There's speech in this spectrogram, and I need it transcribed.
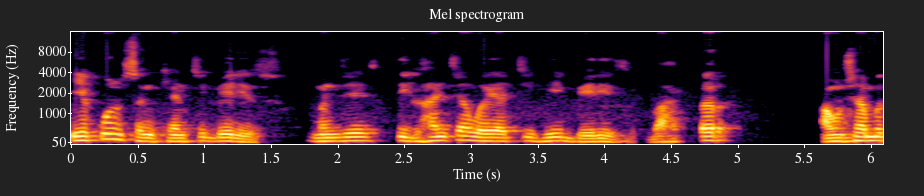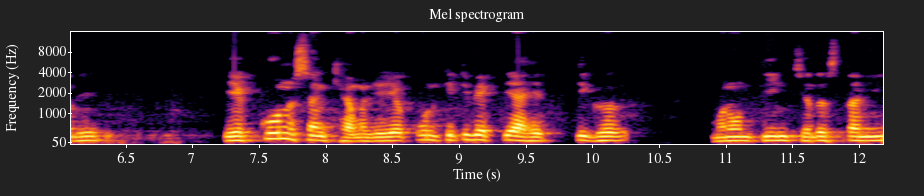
एकूण संख्यांची बेरीज. म्हणजे तिघांच्या वयाची ही बेरीज बहात्तर अंशामध्ये एकूण संख्या म्हणजे एकूण किती व्यक्ती आहेत तिघ? म्हणून तीन छेदस्थानी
